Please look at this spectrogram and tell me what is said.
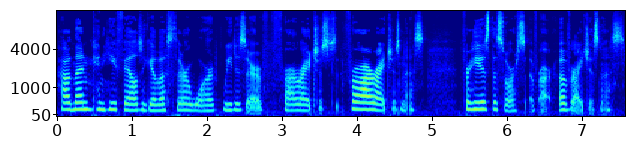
How then can he fail to give us the reward we deserve for our righteous for our righteousness? For he is the source of our of righteousness.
